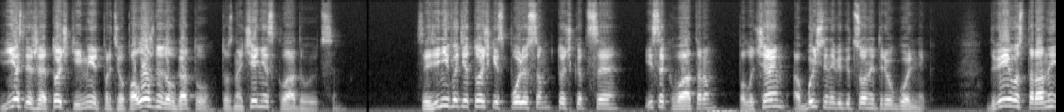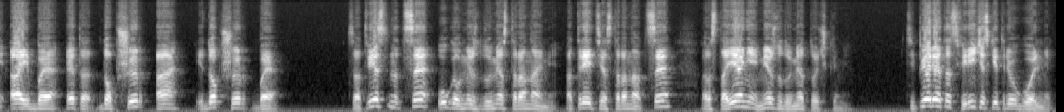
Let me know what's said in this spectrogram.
Если же точки имеют противоположную долготу, то значения складываются. Соединив эти точки с полюсом, точка С, и с экватором, получаем обычный навигационный треугольник. Две его стороны А и Б – это допшир А и допшир Б. Соответственно, С – угол между двумя сторонами, а третья сторона С – расстояние между двумя точками. Теперь это сферический треугольник.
